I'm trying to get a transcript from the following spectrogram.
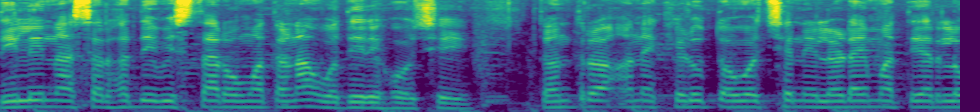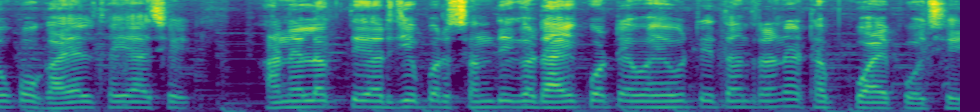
દિલ્હીના સરહદી વિસ્તારોમાં તણાવ વધી રહ્યો છે. તંત્ર અને ખેડૂતો વચ્ચેની લડાઈમાં તેર લોકો ઘાયલ થયા છે. આને લગતી અરજી પર ચંદીગઢ હાઈકોર્ટે વહીવટી તંત્રને ઠપકો આપ્યો છે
